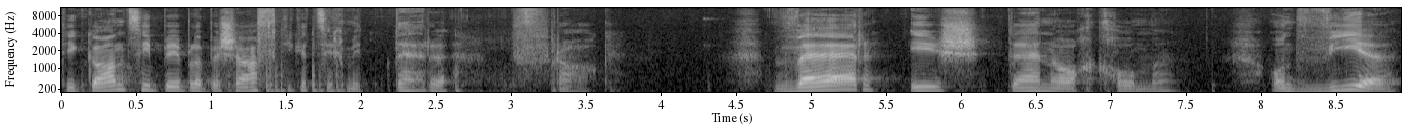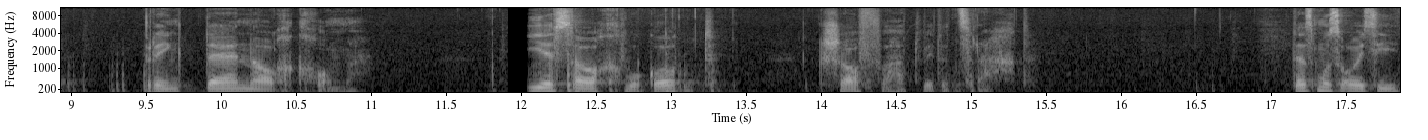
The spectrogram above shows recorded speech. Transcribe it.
Die ganze Bibel beschäftigt sich mit dieser Frage. Wer ist der Nachkommen und wie bringt der Nachkommen die Sache, wo Gott geschaffen hat, wieder zurecht? Das muss unsere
